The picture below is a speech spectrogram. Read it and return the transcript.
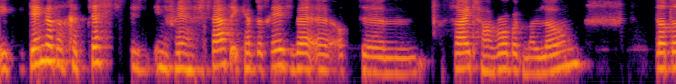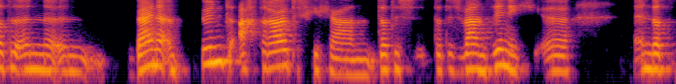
ik denk dat het getest is in de Verenigde Staten. Ik heb dat gelezen bij, uh, op de um, site van Robert Malone. Dat dat een, een, bijna een punt achteruit is gegaan. Dat is, dat is waanzinnig. Uh, en dat,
